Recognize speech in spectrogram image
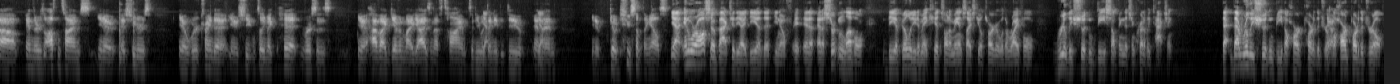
Um, and there's oftentimes, you know, as shooters, you know, we're trying to, you know, shoot until you make the hit versus, you know, have I given my guys enough time to do what Yeah. they need to do and Yeah. then, you know, go do something else. Yeah, and we're also back to the idea that you know, at, a, at a certain level, the ability to make hits on a man-sized steel target with a rifle really shouldn't be something that's incredibly taxing. That that really shouldn't be the hard part of the drill. Yeah. The hard part of the drill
